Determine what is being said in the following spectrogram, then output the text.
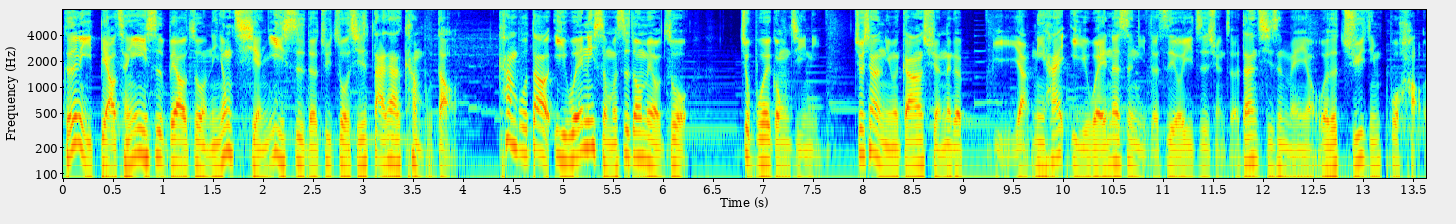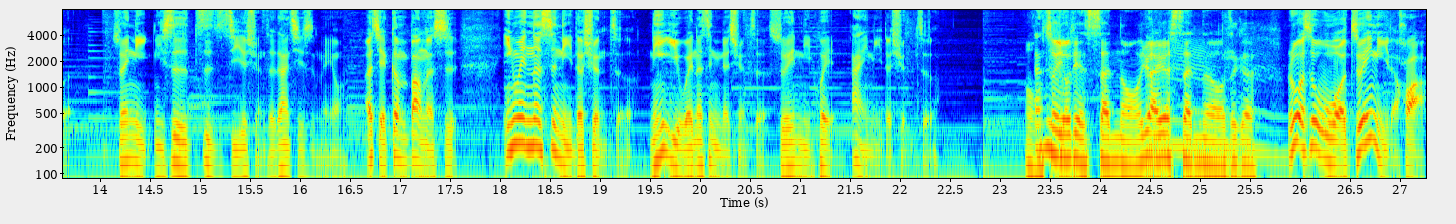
可是你表层意识不要做，你用潜意识的去做，其实大家看不到，看不到，以为你什么事都没有做，就不会攻击你。就像你们刚刚选那个笔一样，你还以为那是你的自由意志选择，但其实没有。我的局已经布好了，所以你你是自己的选择，但其实没有。而且更棒的是，因为那是你的选择，你以为那是你的选择，所以你会爱你的选择。哦，但这有点深哦，越来越深了哦。这个如果是我追你的话，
